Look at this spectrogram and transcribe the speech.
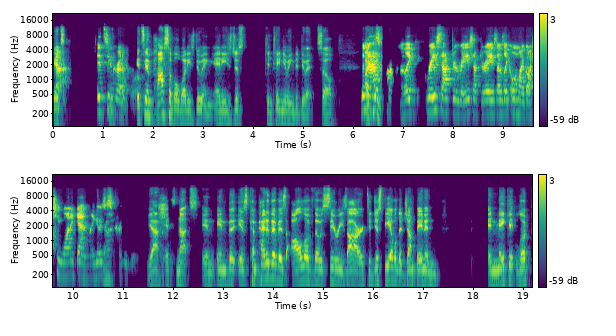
It's yeah, it's incredible. It's impossible what he's doing, and he's just continuing to do it. So the NASCAR, feel, like race after race after race, I was like, oh my gosh, he won again. Like it was yeah. just crazy. Yeah, it's nuts. In in the as competitive as all of those series are, to just be able to jump in and and make it look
